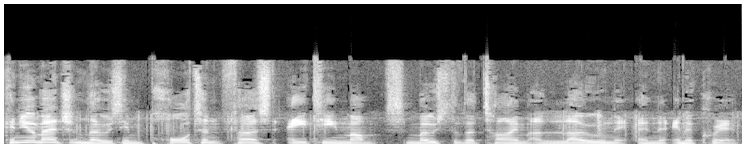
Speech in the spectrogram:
Can you imagine those important first 18 months, most of the time alone in, in a crib?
